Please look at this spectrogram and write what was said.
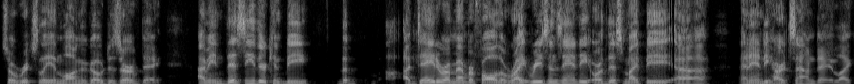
so richly and long ago deserved day. I mean, this either can be the a day to remember for all the right reasons, Andy, or this might be uh, an Andy Hart sound day. Like,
